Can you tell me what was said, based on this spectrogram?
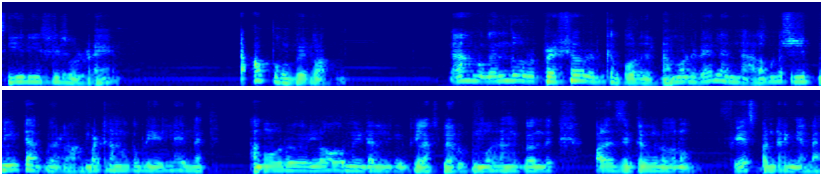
சீரியஸ்லி சொல்கிறேன் டாப்புக்கு போயிடலாம். நான் நமக்கு எந்த ஒரு ப்ரெஷர் இருக்க போகிறது நம்மளோட வேலை என்ன? அதை மட்டும் செஞ்சு நீட்டாக போயிடலாம். பட் நமக்கு அப்படி இல்லை இல்லை. நம்ம ஒரு லோ மிடில் கிளாஸில் இருக்கும்போது நமக்கு வந்து பல சிக்கல்கள் வரும். ஃபேஸ் பண்ணுறீங்கல்ல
